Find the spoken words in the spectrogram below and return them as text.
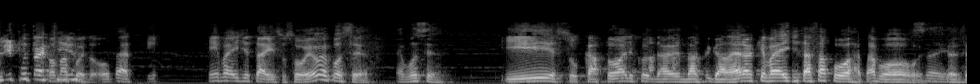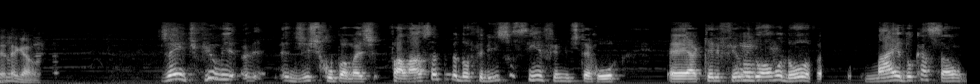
Filipe tá Só uma aqui. coisa, ô Beto, quem- quem vai editar isso? Sou eu ou é você? É você. Isso, o católico da, da galera que vai editar essa porra, tá bom. Isso aí. Vai ser legal. Gente, filme. Desculpa, mas falar sobre pedofilia, isso sim é filme de terror. É aquele filme É. do Almodóvar, Má Educação.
